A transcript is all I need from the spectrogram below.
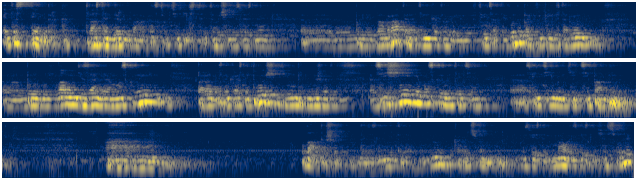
Это Стенберг. Два Стенберга, два конструктивиста. Это очень известные э, были два брата. Один, который в 30-е годы погиб, и второй э, был главным дизайнером Москвы, парадов на Красной площади, ему принадлежит освещение Москвы, вот эти э, светильники типа а, Латыши, эти знаменитые. Ну, короче, он известный, малоизвестный сейчас человек,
